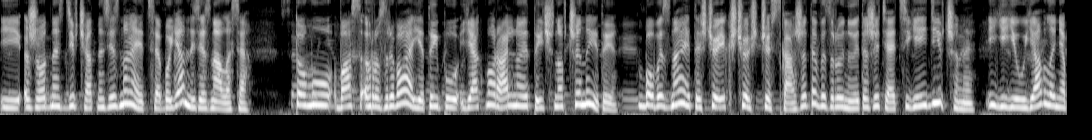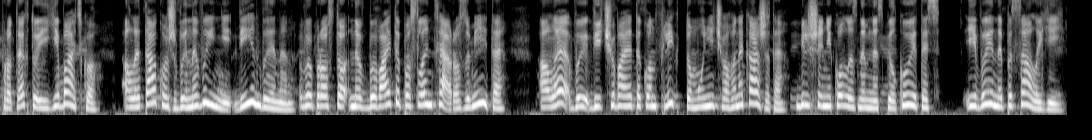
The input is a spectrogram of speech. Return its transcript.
І жодна з дівчат не зізнається, бо я не зізналася. Тому вас розриває, типу, як морально етично вчинити. Бо ви знаєте, що якщо щось скажете, ви зруйнуєте життя цієї дівчини і її уявлення про те, хто її батько. Але також ви не винні, він винен. Ви просто не вбивайте посланця, розумієте? Але ви відчуваєте конфлікт, тому нічого не кажете. Більше ніколи з ним не спілкуєтесь. І ви не писали їй.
